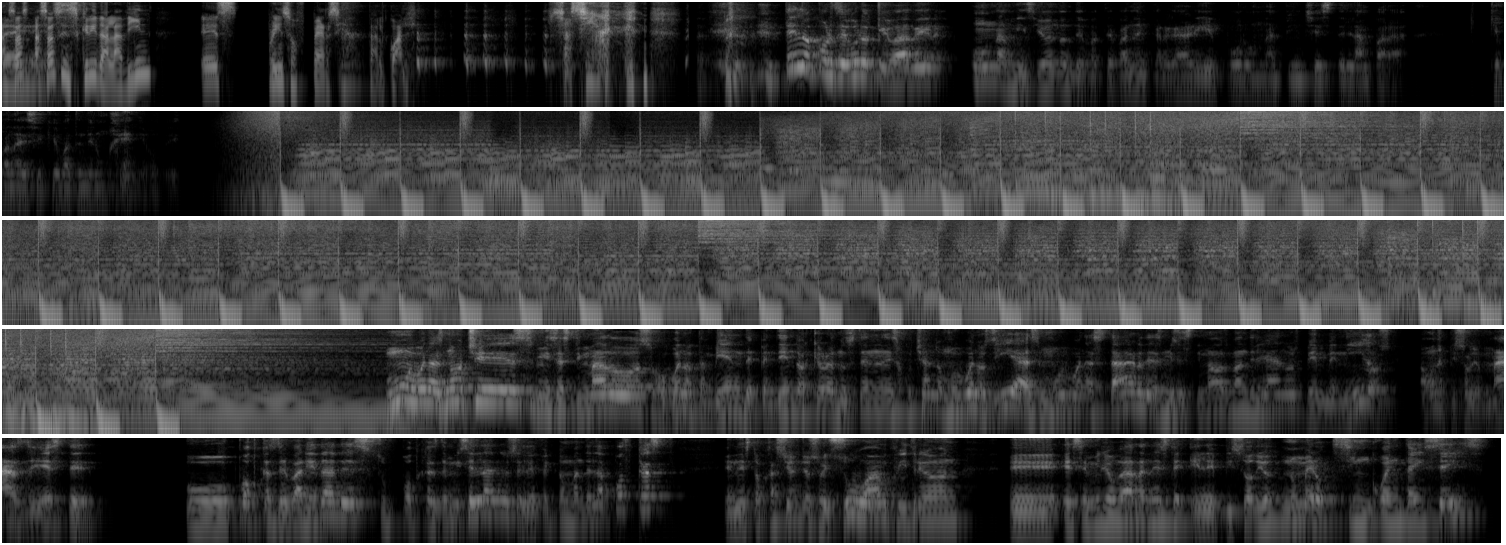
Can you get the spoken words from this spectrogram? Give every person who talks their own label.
Speaker 1: Assassin's Creed Aladdin es Prince of Persia, tal cual. Es así.
Speaker 2: Tenlo por seguro que va a haber una misión donde te van a encargar ir por una pinche este, lámpara que van a decir que va a tener un genio, güey. Buenas noches, mis estimados, o bueno, también dependiendo a qué horas nos estén escuchando, muy buenos días, muy buenas tardes, mis estimados bandilianos, bienvenidos a un episodio más de este podcast de variedades, su podcast de misceláneos, el efecto Mandela Podcast. En esta ocasión yo soy su anfitrión, eh, es Emilio Garra, en este el episodio número 56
